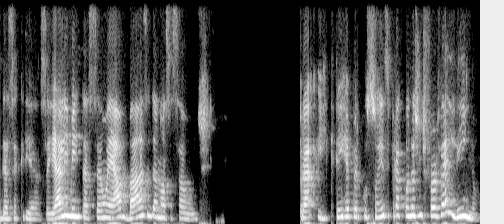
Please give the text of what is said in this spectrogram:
dessa criança. E a alimentação é a base da nossa saúde. Pra, e tem repercussões para quando a gente for velhinho.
